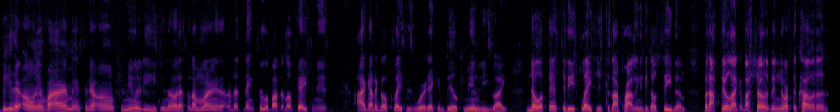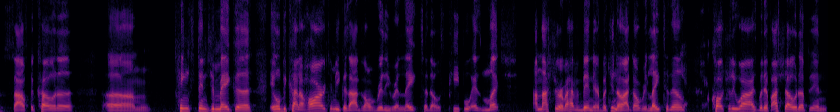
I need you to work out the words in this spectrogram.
be their own environments and their own communities. You know, that's what I'm learning. Another thing too about the location is I got to go places where they can build communities. Like, no offense to these places, because I probably need to go see them. But I feel like if I showed up in North Dakota, South Dakota, um, Kingston, Jamaica, it will be kind of hard to me because I don't really relate to those people as much I'm not sure if I haven't been there, but you know, I don't relate to them Yeah. culturally wise. But if I showed up in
